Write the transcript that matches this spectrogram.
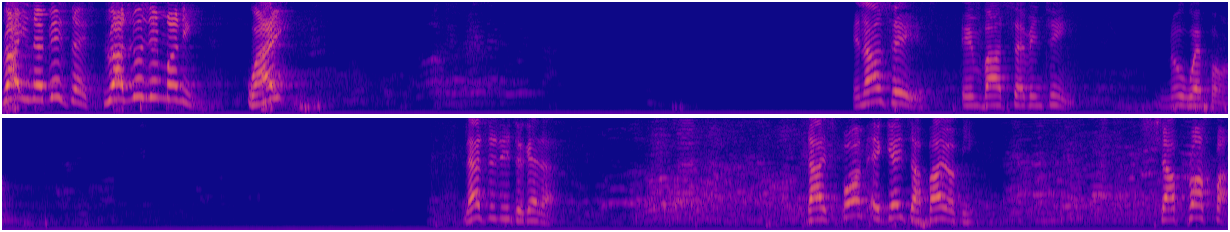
You are in a business. You are losing money. Why? It now says in verse 17, no weapon. Let's read it together that is formed against Abayomi shall prosper.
